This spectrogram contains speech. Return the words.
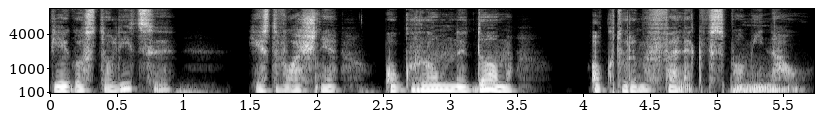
W jego stolicy jest właśnie ogromny dom, o którym Felek wspominał.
